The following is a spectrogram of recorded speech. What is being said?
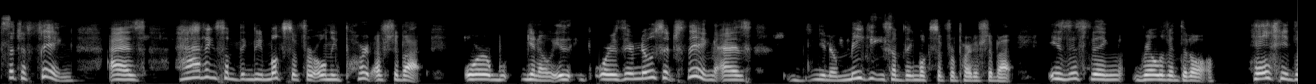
such a thing as having something be muksa for only part of Shabbat? Or you know, is, or is there no such thing as you know making something muksa for part of Shabbat? Is this thing relevant at all? So the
